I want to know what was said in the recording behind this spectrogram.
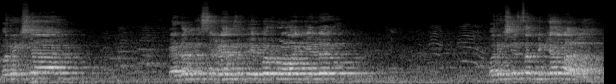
परीक्षा मॅडमने सगळ्यांचा पेपर गोळा केलं. परीक्षेचा निकाल आला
